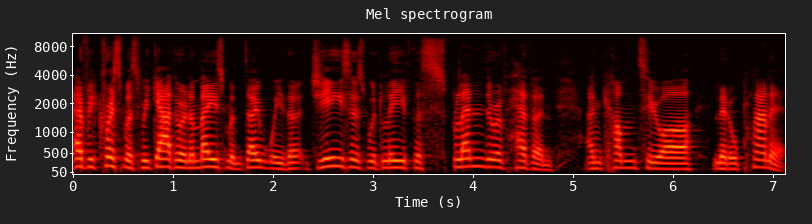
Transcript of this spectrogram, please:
Every Christmas, we gather in amazement, don't we, that Jesus would leave the splendor of heaven and come to our little planet.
